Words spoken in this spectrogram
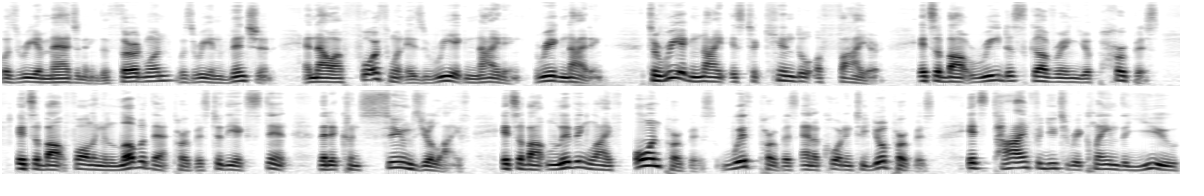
was reimagining. The third one was reinvention. And now our fourth one is reigniting. Reigniting. To reignite is to kindle a fire. It's about rediscovering your purpose. It's about falling in love with that purpose to the extent that it consumes your life. It's about living life on purpose, with purpose, and according to your purpose. It's time for you to reclaim the you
